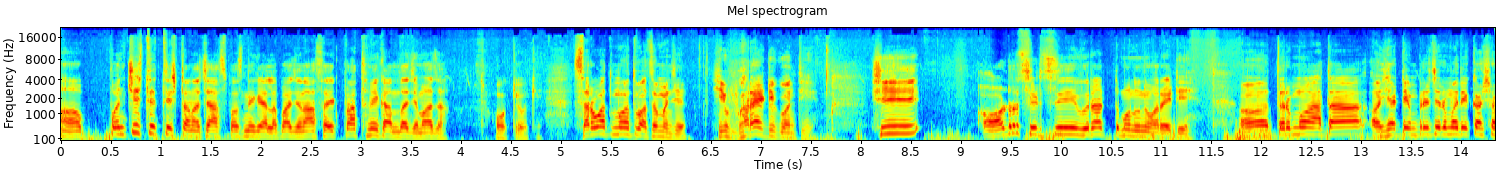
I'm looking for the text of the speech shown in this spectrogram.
पंचवीस ते तीस टनाच्या आसपास निघायला पाहिजे असा एक प्राथमिक अंदाज आहे माझा. Okay okay. सर्वात महत्त्वाचं म्हणजे ही व्हरायटी कोणती आहे? ही ऑर्डर सीटची विराट म्हणून व्हरायटी आहे. तर मग आता ह्या टेम्परेचरमध्ये कशा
